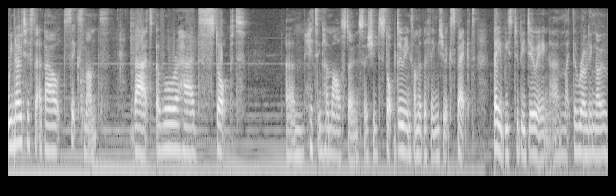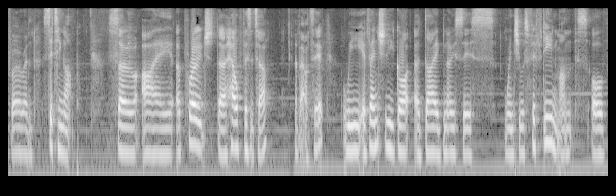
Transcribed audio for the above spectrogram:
we noticed at about six months that Aurora had stopped um, hitting her milestones, So she'd stopped doing some of the things you expect babies to be doing, um, like the rolling over and sitting up. So I approached the health visitor about it. We eventually got a diagnosis when she was 15 months of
